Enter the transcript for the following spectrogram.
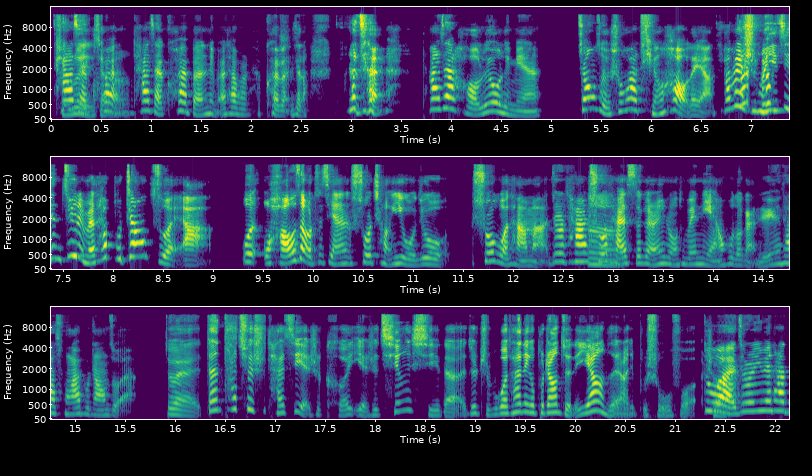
他在快他在快本里面，他不是他快本去了，他在他在好六里面张嘴说话挺好的呀，他为什么一进剧里面他不张嘴啊？我我好早之前说诚意我就说过他嘛，就是他说嗯台词给人一种特别黏糊的感觉，因为他从来不张嘴。对，但他确实台词也是可以，也是清晰的，就只不过他那个不张嘴的样子让你不舒服，对，就是因为他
